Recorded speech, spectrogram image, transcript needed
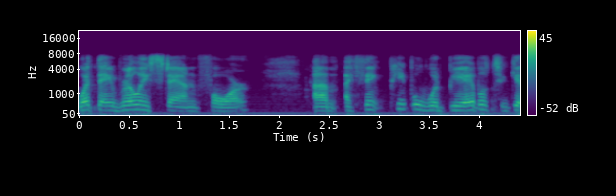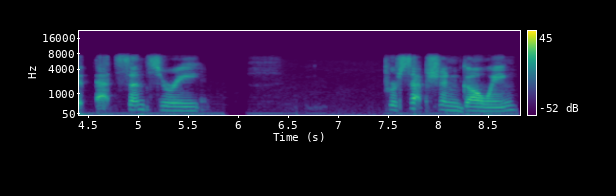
what they really stand for, um, I think people would be able to get that sensory perception going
